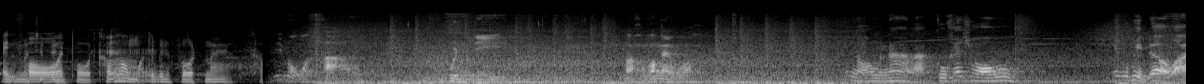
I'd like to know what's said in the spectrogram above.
เป็นมัโฟจะร์เป็นโฟร์เขาบอกเหมาะจะเป็นโฟร์มากครับพี่บอกว่าขาวหุ่นดีหมายความว่าไงวะน้องมันน่ารักกูแค่ชมนี่กูผิดด้วยเหรอวะ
